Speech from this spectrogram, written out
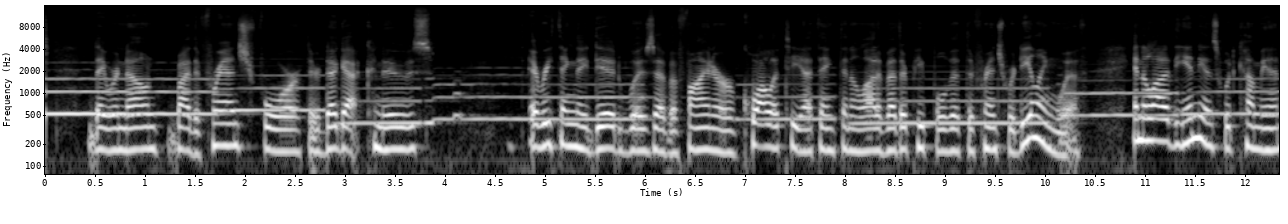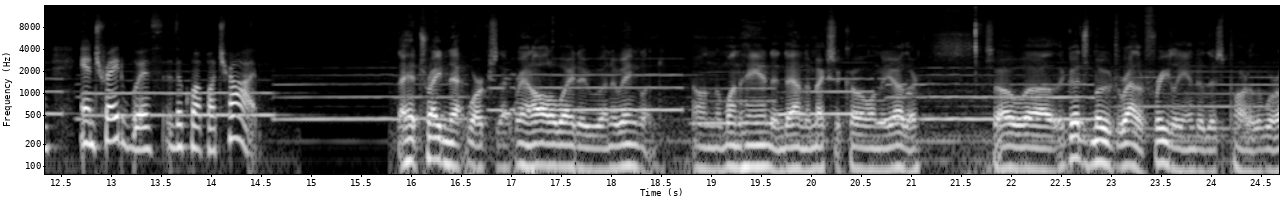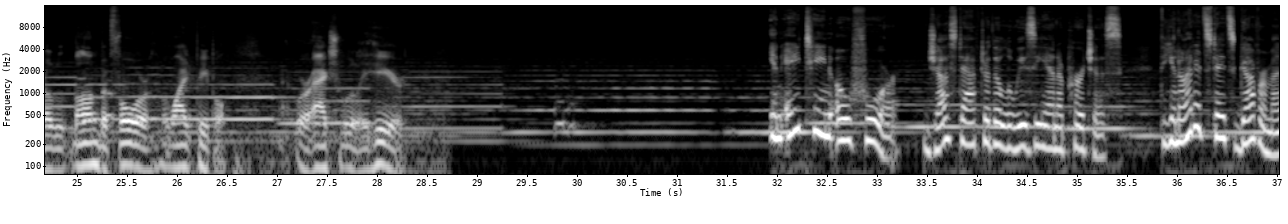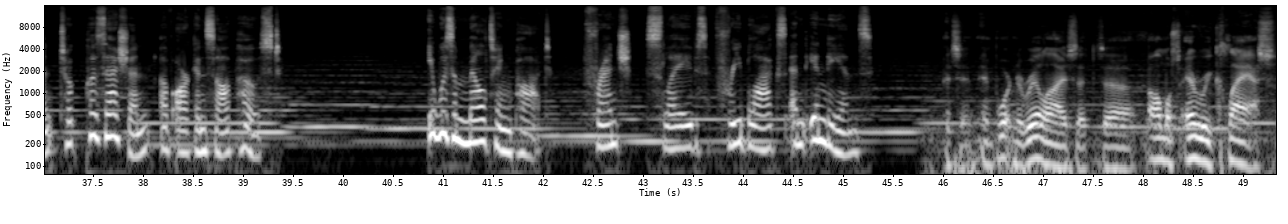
They were known by the French for their dugout canoes. Everything they did was of a finer quality, I think, than a lot of other people that the French were dealing with. And a lot of the Indians would come in and trade with the Quapaw tribe. They had trade networks that ran all the way to uh, New England on the one hand and down to Mexico on the other. So uh, the goods moved rather freely into this part of the world long before the white people were actually here. In 1804, just after the Louisiana Purchase, the United States government took possession of Arkansas Post. It was a melting pot French, slaves, free blacks, and Indians. It's important to realize that uh, almost every class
